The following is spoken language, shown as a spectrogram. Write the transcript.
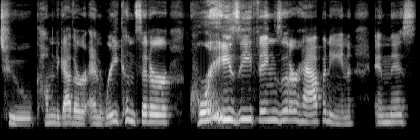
to come together and reconsider crazy things that are happening in this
